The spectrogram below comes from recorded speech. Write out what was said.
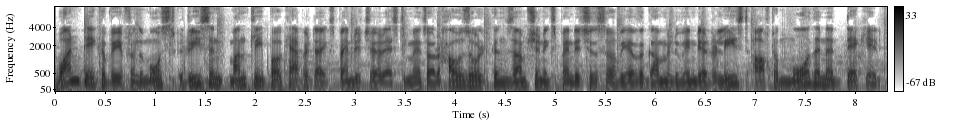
One takeaway from the most recent monthly per capita expenditure estimates or household consumption expenditure survey of the Government of India released after more than a decade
